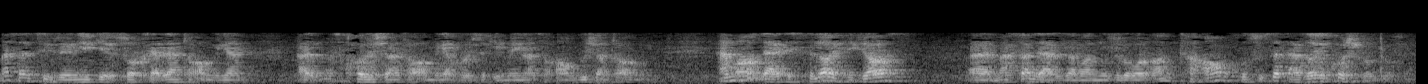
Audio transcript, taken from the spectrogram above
مثلا سیب که سرخ کردن تعام میگن مثلا خورش دارن تعام میگن خورش قیمه اینا تعام گوش هم تعام میگن. اما در اصطلاح حجاز مثلا در زمان نزول قرآن تعام خصوص غذای خوش رو گفته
